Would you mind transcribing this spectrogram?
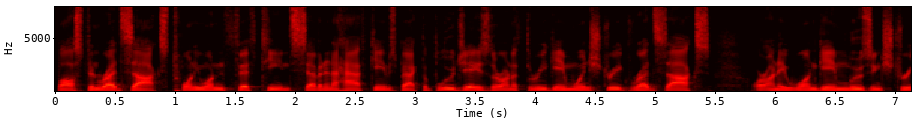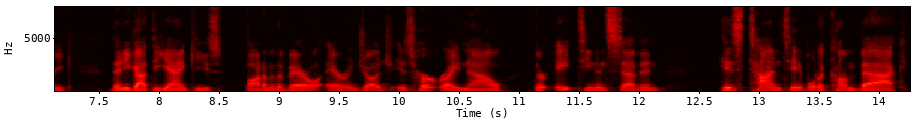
Boston Red Sox, 21 and 15, seven and a half games back. The Blue Jays, they're on a three game win streak. Red Sox are on a one game losing streak. Then you got the Yankees, bottom of the barrel. Aaron Judge is hurt right now. They're 18 and 7. His timetable to come back,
